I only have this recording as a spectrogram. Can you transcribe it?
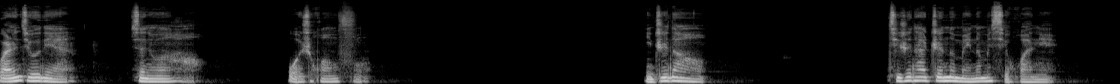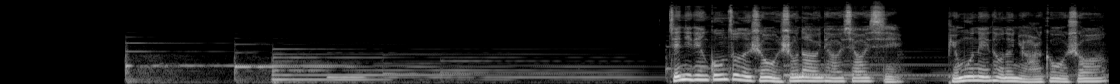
晚上九点，向你问好，我是黄甫。你知道，其实他真的没那么喜欢你。前几天工作的时候，我收到一条消息，屏幕那头的女儿跟我说：“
